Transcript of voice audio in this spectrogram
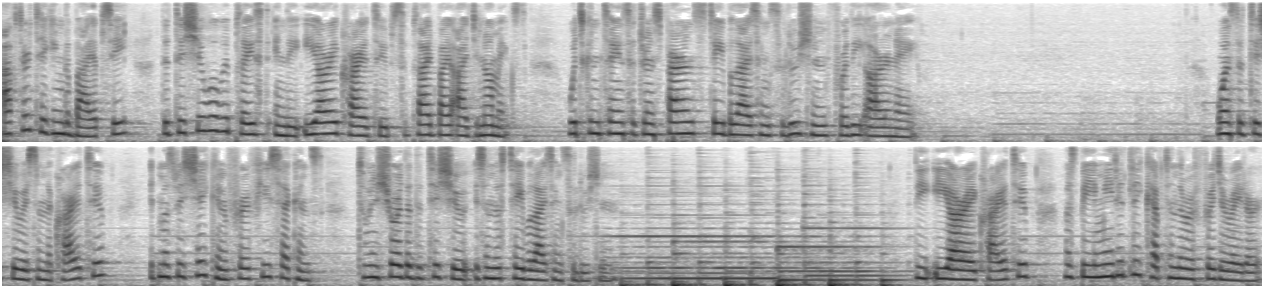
After taking the biopsy, the tissue will be placed in the ERA cryotube supplied by Igenomix, which contains a transparent stabilizing solution for the RNA. Once the tissue is in the cryotube, it must be shaken for a few seconds to ensure that the tissue is in the stabilizing solution. The ERA cryotube must be immediately kept in the refrigerator,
